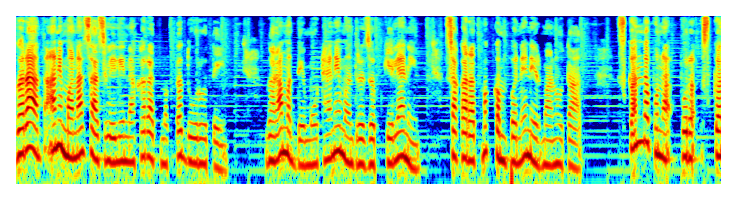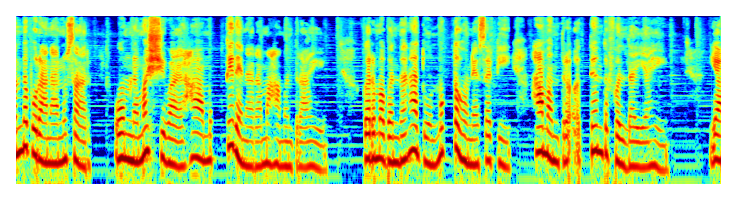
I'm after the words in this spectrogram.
घरात आणि मनात साचलेली नकारात्मकता दूर होते. घरामध्ये मोठ्याने मंत्र जप केल्याने सकारात्मक कंपने निर्माण होतात. स्कंद पुना पुर स्कंद पुराणानुसार ओम नम शिवाय हा मुक्ती देणारा महामंत्र आहे. कर्मबंधनातून मुक्त होण्यासाठी हा मंत्र अत्यंत फलदायी आहे. या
